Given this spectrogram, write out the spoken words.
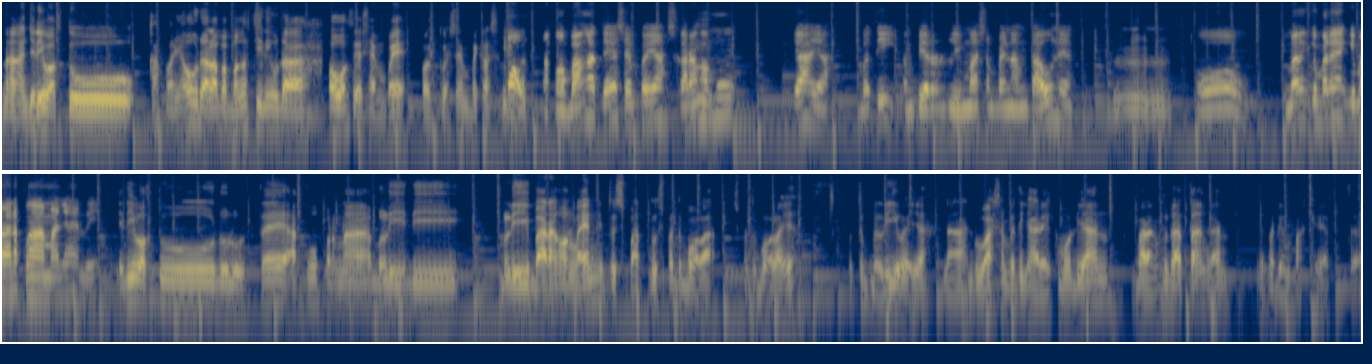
Nah, jadi waktu kapan ya? Oh, udah lama banget sih ini udah oh waktu SMP, waktu SMP kelas 9. Wow, lama banget ya SMP ya. Sekarang Hmm. kamu ya ya, berarti hampir 5 sampai 6 tahun ya. Hmm, hmm. Oh. Gimana gimana gimana pengalamannya Henry? Jadi waktu dulu teh aku pernah beli di beli barang online itu sepatu sepatu bola, sepatu bola ya. Itu beli we ya. Nah, 2 sampai 3 hari kemudian barang itu datang kan daripada paket. Tah.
